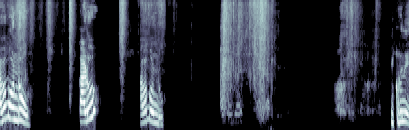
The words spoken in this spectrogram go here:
हवा बोंडू. काढू? हवा बोंडू. इकडून ये.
